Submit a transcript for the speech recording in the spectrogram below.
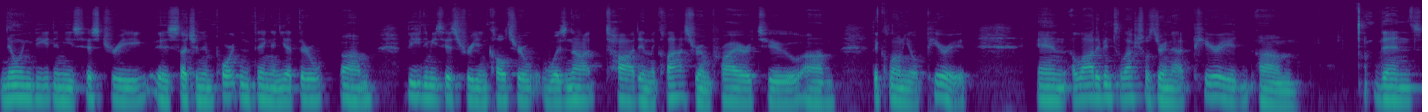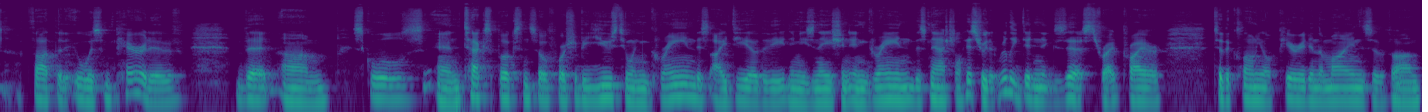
knowing Vietnamese history is such an important thing, and yet their um, Vietnamese history and culture was not taught in the classroom prior to um, the colonial period. And a lot of intellectuals during that period um, then thought that it was imperative that um, schools and textbooks and so forth should be used to ingrain this idea of the Vietnamese nation, ingrain this national history that really didn't exist right prior to the colonial period in the minds of um,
